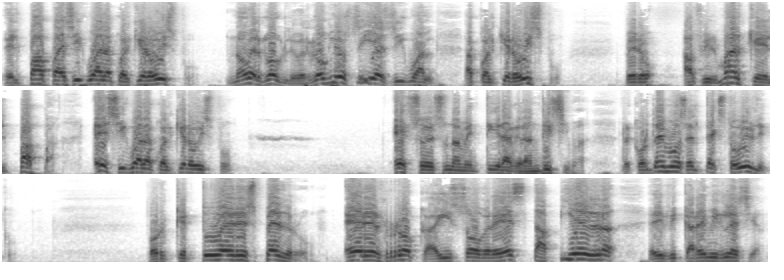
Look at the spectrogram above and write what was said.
El Papa es igual a cualquier obispo, no Bergoglio. Bergoglio sí es igual a cualquier obispo, pero afirmar que el Papa es igual a cualquier obispo eso es una mentira grandísima. Recordemos el texto bíblico. Porque tú eres Pedro, eres roca, y sobre esta piedra edificaré mi iglesia.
